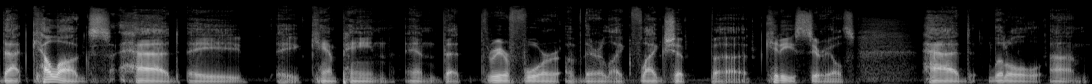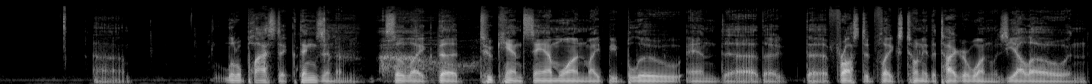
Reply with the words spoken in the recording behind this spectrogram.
that Kellogg's had a a campaign, and that three or four of their like flagship uh, kitty cereals had little um, uh, little plastic things in them. So like the toucan Sam one might be blue, and uh, the the Frosted Flakes Tony the Tiger one was yellow, and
